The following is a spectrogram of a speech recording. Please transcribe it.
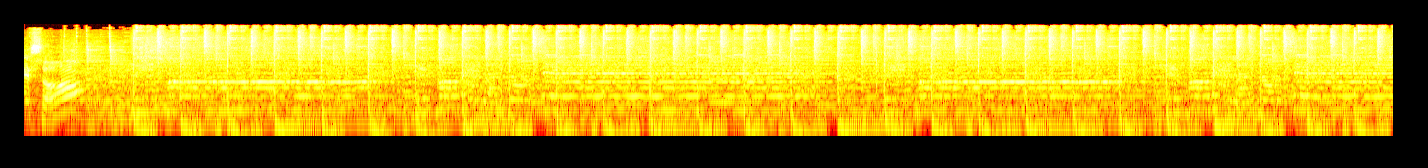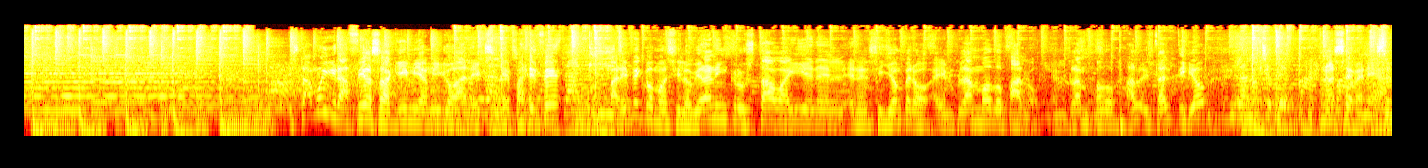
Eso. Gracioso aquí mi amigo Alex, que parece, parece como si lo hubieran incrustado ahí en el, en el sillón, pero en plan modo palo. En plan modo palo está el tío no se menea.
